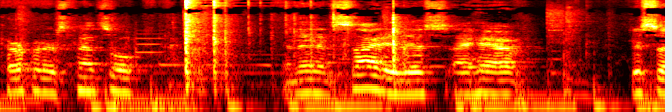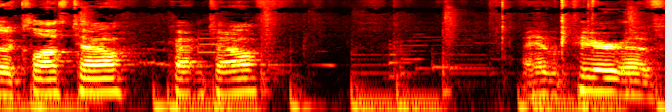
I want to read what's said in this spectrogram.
carpenter's pencil, and then inside of this, I have just a cloth towel, cotton towel. I have a pair of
